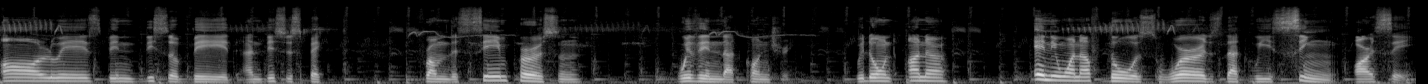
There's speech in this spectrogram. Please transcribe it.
always been disobeyed and disrespected from the same person within that country. We don't honor any one of those words that we sing or say.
